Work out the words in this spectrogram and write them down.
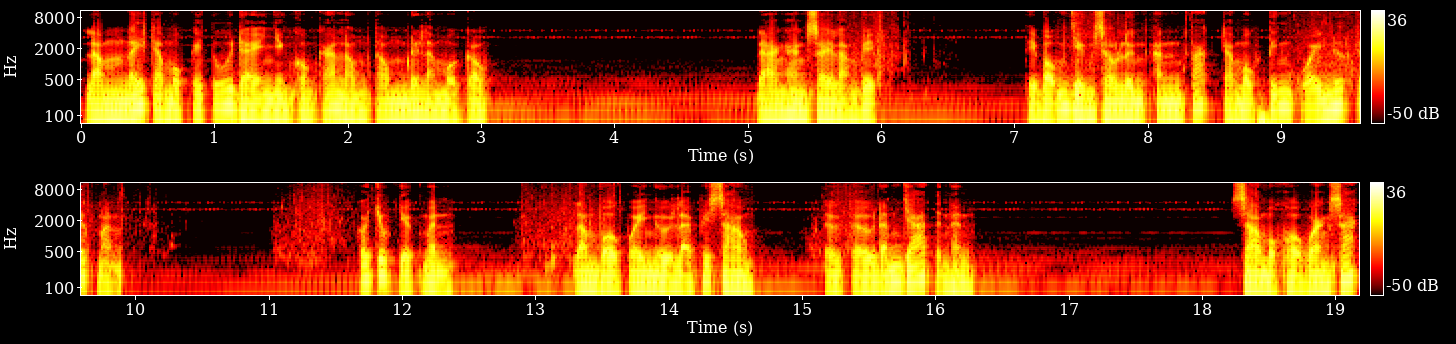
Lâm lấy ra một cái túi đầy những con cá lòng tông để làm mồi câu. Đang hăng say làm việc, Thì bỗng dưng sau lưng anh phát ra một tiếng quẩy nước rất mạnh. Có chút giật mình, Lâm vội quay người lại phía sau, Từ từ đánh giá tình hình. Sau một hồi quan sát,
